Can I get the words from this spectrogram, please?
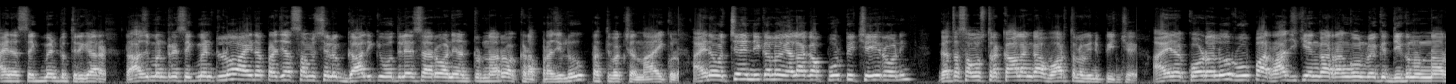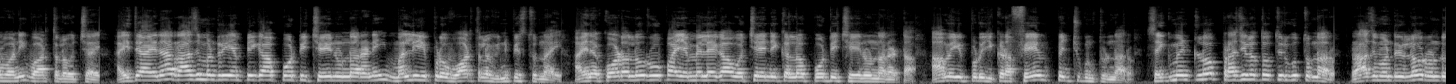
ఆయన సెగ్మెంట్ తిరిగారు రాజమండ్రి సెగ్మెంట్లో ఆయన ప్రజా సమస్యలు గాలికి వదిలేశారు అని అంటున్నారు అక్కడ ప్రజలు ప్రతిపక్ష నాయకులు. ఆయన వచ్చే ఎన్నికల్లో ఎలాగా పోటీ చేయరు అని గత సంవత్సర కాలంగా వార్తలు వినిపించాయి. ఆయన కోడలు రూప రాజకీయంగా రంగంలోకి దిగనున్నారు అని వార్తలు వచ్చాయి. అయితే ఆయన రాజమండ్రి ఎంపీగా పోటీ చేయనున్నారని మళ్ళీ ఇప్పుడు వార్తలు వినిపిస్తున్నాయి. ఆయన కోడలు రూప ఎమ్మెల్యేగా వచ్చే ఎన్నికల్లో పోటీ చేయనున్నారట. ఆమె ఇప్పుడు ఇక్కడ ఫేమ్ పెంచుకుంటున్నారు. సెగ్మెంట్లో ప్రజలతో తిరుగుతున్నారు. రాజమండ్రిలో రెండు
